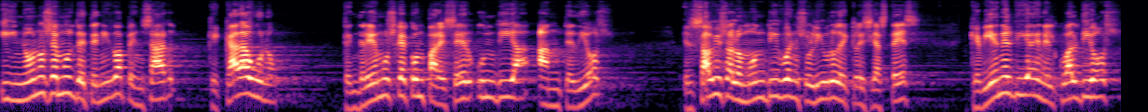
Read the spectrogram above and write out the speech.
y no nos hemos detenido a pensar que cada uno tendremos que comparecer un día ante Dios. El sabio Salomón dijo en su libro de Eclesiastés que viene el día en el cual Dios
